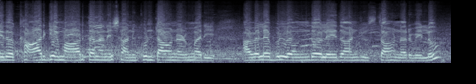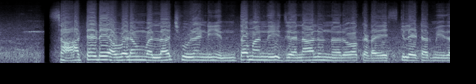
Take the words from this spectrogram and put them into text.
ఏదో కార్ గేమ్ ఆడతాననేసి అనుకుంటా ఉన్నాడు. మరి అవైలబుల్లో ఉందో లేదో అని చూస్తూ ఉన్నారు వీళ్ళు. సాటర్డే అవ్వడం వల్ల చూడండి ఎంతమంది జనాలు ఉన్నారో అక్కడ ఎస్కిలేటర్ మీద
